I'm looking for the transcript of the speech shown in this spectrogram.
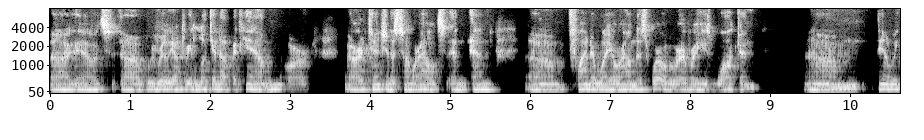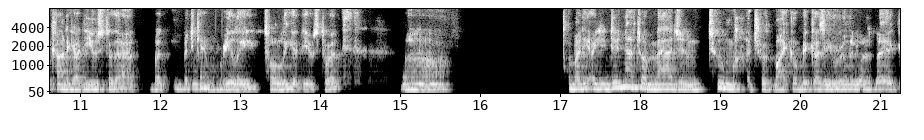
Uh, you know, it's uh, we really have to be looking up at him, or our attention is somewhere else, and and um, find our way around this world wherever he's walking. Um, you know, we kind of got used to that, but but you can't really totally get used to it. Uh, but you didn't have to imagine too much with Michael because he really was big.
